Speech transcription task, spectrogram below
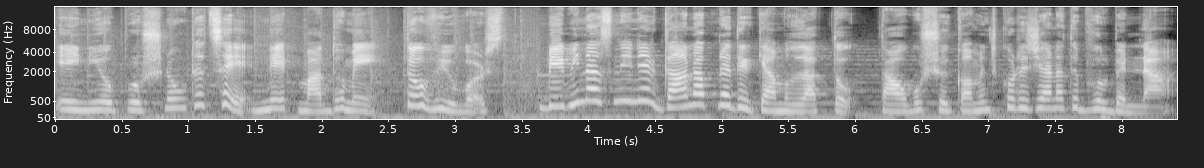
এই নিয়েও প্রশ্ন উঠেছে নেট মাধ্যমে। তো ভিউবার্স বেবি নাজনীনের গান আপনাদের কেমন লাগতো? তা অবশ্যই কমেন্ট করে জানাতে ভুলবেন না।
